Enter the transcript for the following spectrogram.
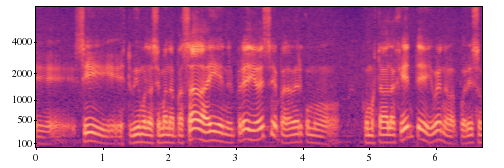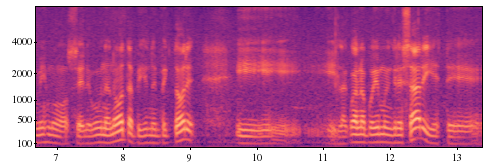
eh, sí, estuvimos la semana pasada ahí en el predio ese para ver cómo, cómo estaba la gente, y bueno, por eso mismo se elevó una nota pidiendo inspectores, y, la cual no pudimos ingresar y este,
